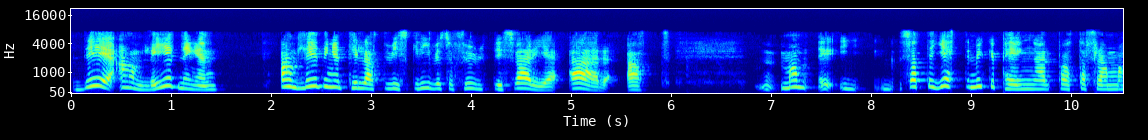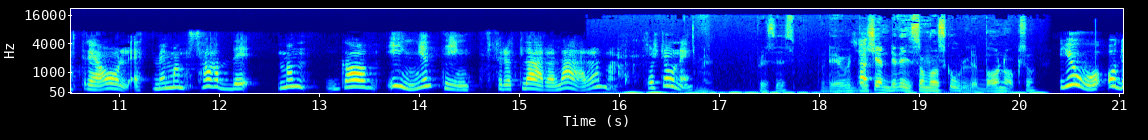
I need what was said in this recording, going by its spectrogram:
det är anledningen. Anledningen till att vi skriver så fult i Sverige är att man eh, satte jättemycket pengar på att ta fram materialet, men man, hade, man gav ingenting för att lära lärarna. Förstår ni? Precis. Och det, det kände vi som var skolbarn också. Jo, och,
